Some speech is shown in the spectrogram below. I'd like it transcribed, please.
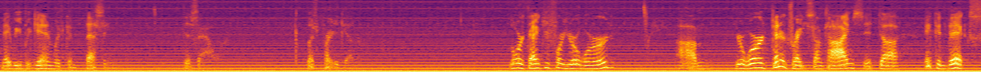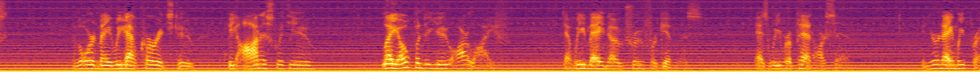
May we begin with confessing this hour. Let's pray together. Lord, thank you for your word. Um, your word penetrates sometimes. It uh, it convicts. Lord, may we have courage to be honest with you, lay open to you our life, that we may know true forgiveness as we repent our sin. In your name we pray.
